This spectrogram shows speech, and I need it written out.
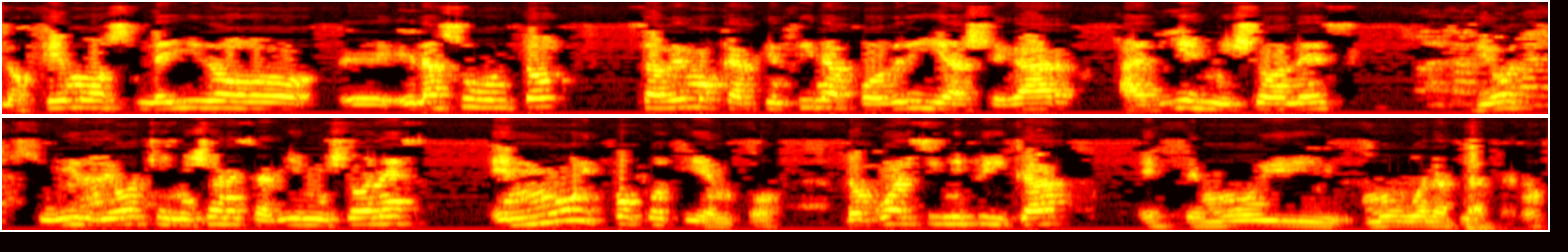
los que hemos leído eh, el asunto sabemos que Argentina podría llegar a 10 millones, subir de 8 millones a 10 millones en muy poco tiempo, lo cual significa este muy muy buena plata, ¿no?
